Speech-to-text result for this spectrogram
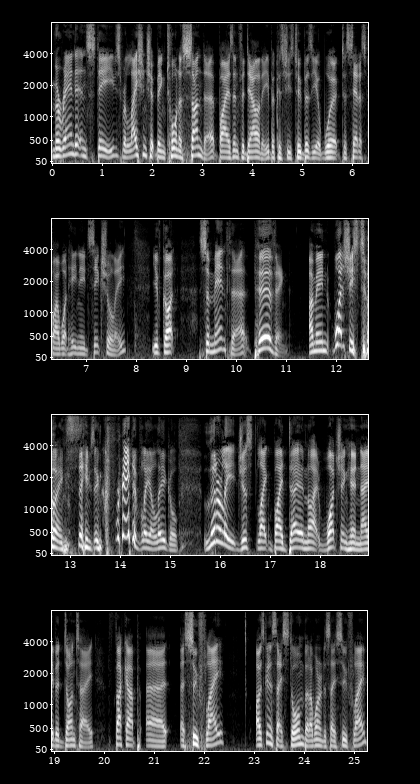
Miranda and Steve's relationship being torn asunder by his infidelity because she's too busy at work to satisfy what he needs sexually. You've got Samantha perving. I mean, what she's doing seems incredibly illegal. Literally, just like by day and night, watching her neighbor Dante fuck up uh, a souffle. I was going to say Storm, but I wanted to say souffle.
